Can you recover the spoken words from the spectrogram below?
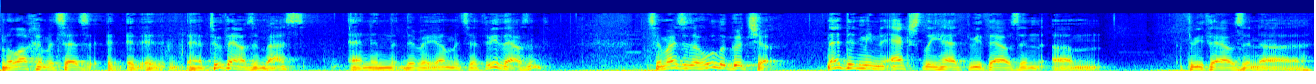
Malachim it says it, it, it had 2,000 bas, and in Divrei Yamim it said 3,000. So Gemara says a hula gutsha. That didn't mean it actually had 3,000 um, 3,000 uh,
